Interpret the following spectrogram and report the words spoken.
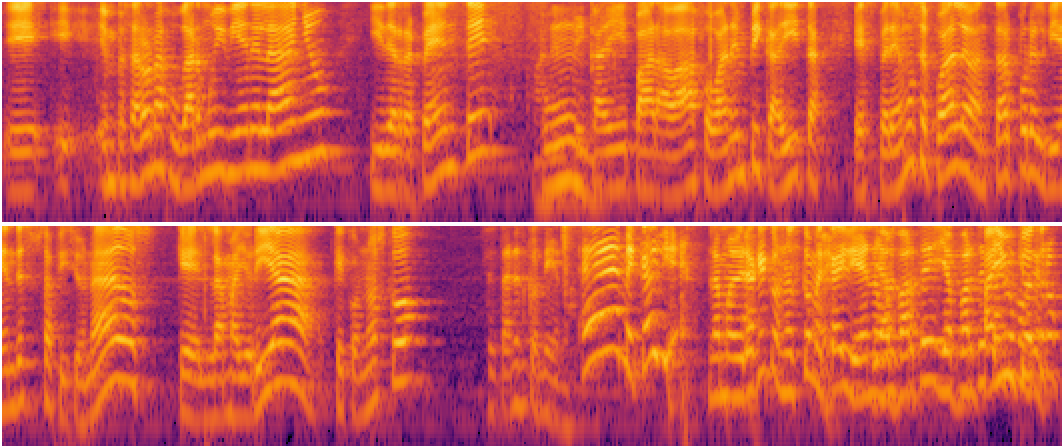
Eh, eh, empezaron a jugar muy bien el año y de repente Van en ¡pum! picadita. para abajo, van en picadita. Esperemos se puedan levantar por el bien de sus aficionados, que la mayoría que conozco Se están escondiendo. eh, me cae bien. La mayoría que conozco me cae bien. Y nomás- aparte- y aparte hay un que como que- otro,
